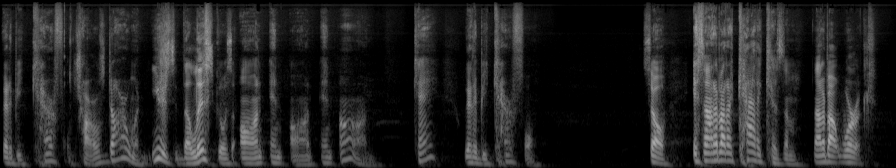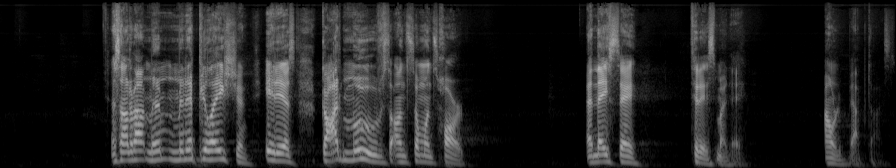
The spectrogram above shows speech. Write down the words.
We gotta be careful. Charles Darwin, you just, the list goes on and on and on, okay? We gotta be careful. So it's not about a catechism, not about work. It's not about manipulation. It is God moves on someone's heart and they say, Today's my day. I want to be baptized.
